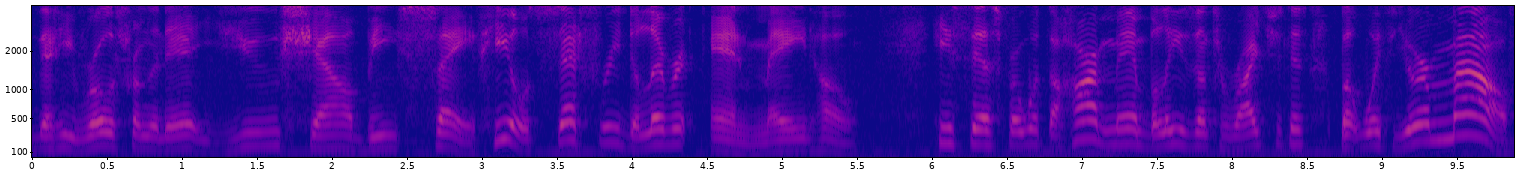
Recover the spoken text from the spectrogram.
that he rose from the dead, you shall be saved, healed, set free, delivered, and made whole. He says, For with the heart man believes unto righteousness, but with your mouth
